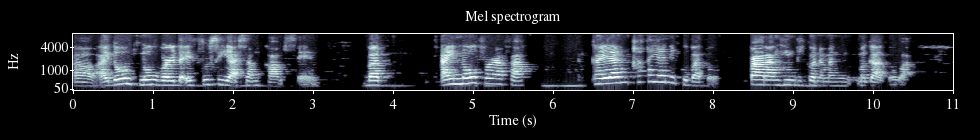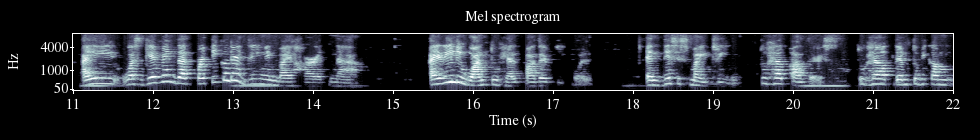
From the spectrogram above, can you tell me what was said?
Uh, I don't know where the enthusiasm comes in. But I know for a fact, kailan kakayanin ko ba to? parang hindi ko naman magagawa. I was given that particular dream in my heart na I really want to help other people. And this is my dream, to help others, to help them to become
